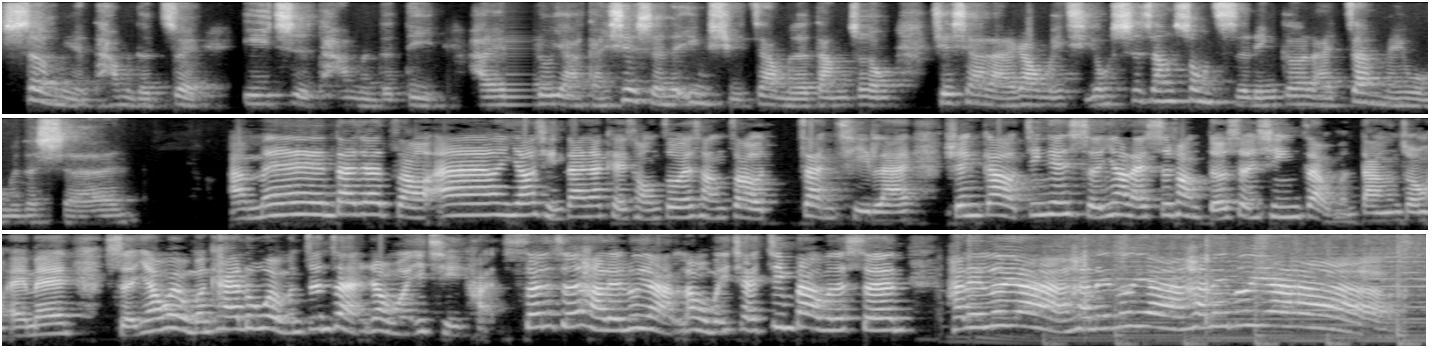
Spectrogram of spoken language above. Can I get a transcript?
赦免他们的罪，医治他们的地。哈利路亚！感谢神的应许在我们的当中。接下来，让我们一起用四章、颂词、灵歌来赞美我们的神。阿门！大家早安！邀请大家可以从座位上站站起来，宣告今天神要来释放得胜心在我们当中。阿门！神要为我们开路，为我们征战，让我们一起喊三声哈利路亚！让我们一起来敬拜我们的神！哈利路亚！哈利路亚！哈利路亚！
